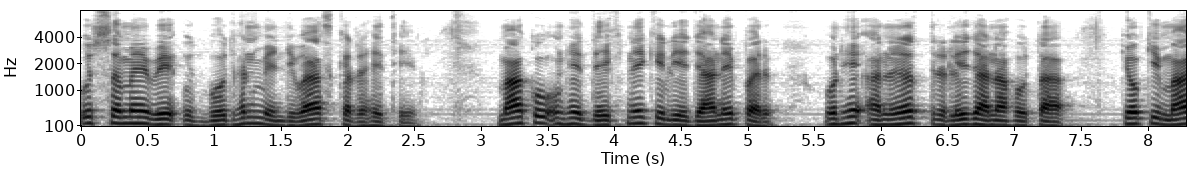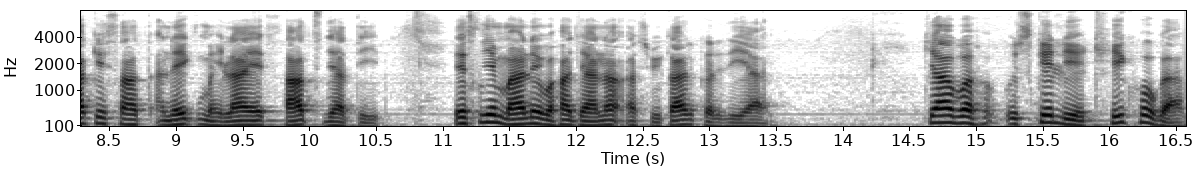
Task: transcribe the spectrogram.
उस समय वे उद्बोधन में निवास कर रहे थे। माँ को उन्हें देखने के लिए जाने पर उन्हें अन्यत्र ले जाना होता, क्योंकि माँ के साथ अनेक महिलाएँ साथ जाती। इसलिए माँ ने वहाँ जाना अस्वीकार कर दिया। क्या वह उसके लिए ठीक होगा?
